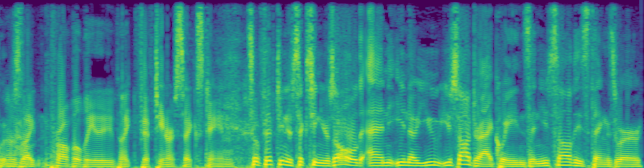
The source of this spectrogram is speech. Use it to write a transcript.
was like probably like 15 or 16. so 15 or 16 years old and you know you, you saw drag queens and you saw these things where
